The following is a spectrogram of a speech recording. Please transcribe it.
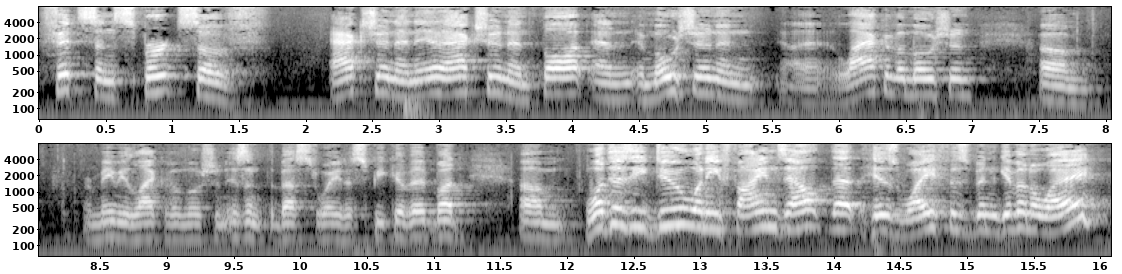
fits and spurts of action and inaction and thought and emotion and uh, lack of emotion. Um, or maybe lack of emotion isn't the best way to speak of it, but um, what does he do when he finds out that his wife has been given away?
